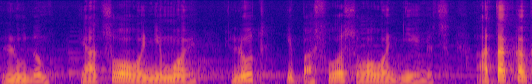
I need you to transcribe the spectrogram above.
людом. И от слова «немой люд» и пошло слово «немец». А так как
